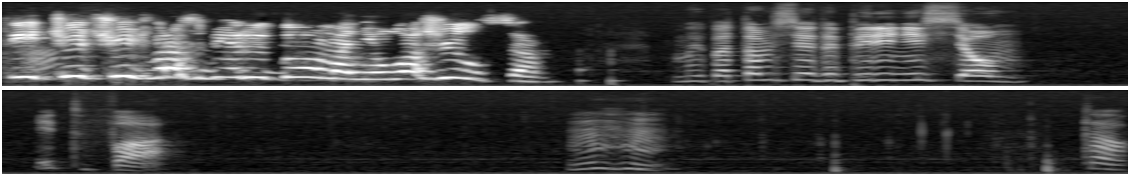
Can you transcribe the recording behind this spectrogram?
Ты чуть-чуть в размеры дома не уложился. Мы потом все это перенесем. И два. Мгм. Так,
